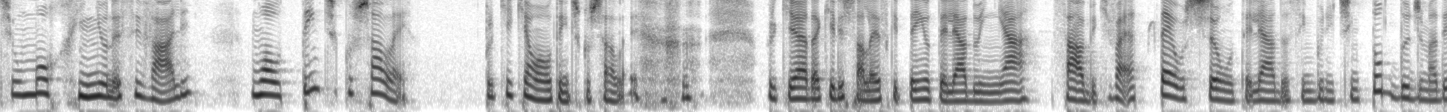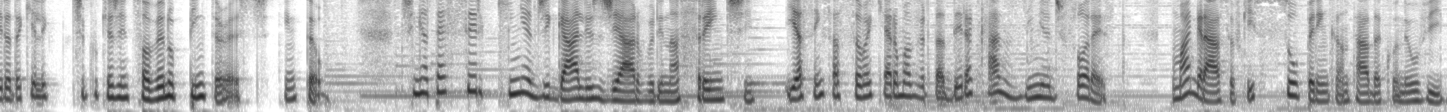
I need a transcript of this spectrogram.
tinha um morrinho nesse vale, um autêntico chalé. Por que, que é um autêntico chalé? Porque é daqueles chalés que tem o telhado em A, sabe? Que vai até o chão o telhado, assim, bonitinho, todo de madeira, daquele tipo que a gente só vê no Pinterest. Então, tinha até cerquinha de galhos de árvore na frente, e a sensação é que era uma verdadeira casinha de floresta. Uma graça, eu fiquei super encantada quando eu vi.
